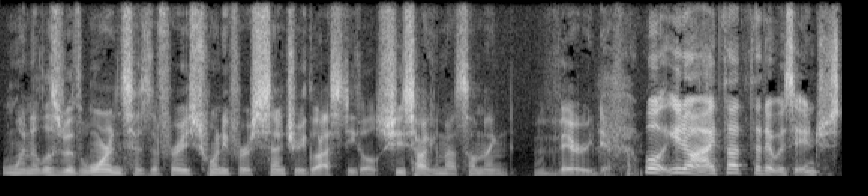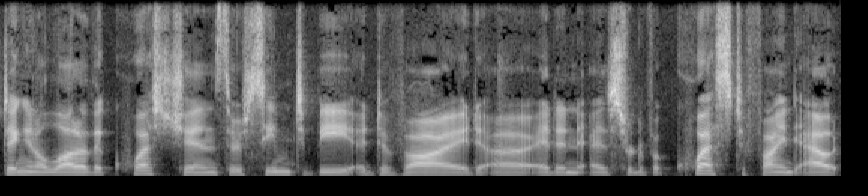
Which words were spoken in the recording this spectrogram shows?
when Elizabeth Warren says the phrase 21st century Glass Steagall, she's talking about something very different. Well, you know, I thought that it was interesting in a lot of the questions, there seemed to be a divide uh, and an, as sort of a quest to find out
